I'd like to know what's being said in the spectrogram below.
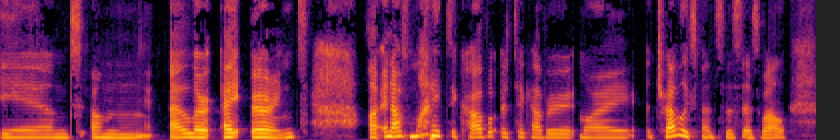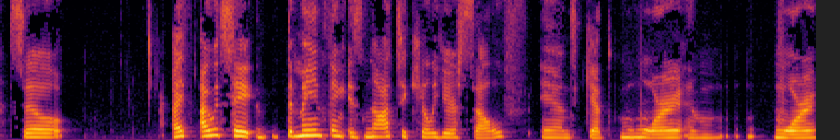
and um, I, learned, I earned uh, enough money to cover, to cover my travel expenses as well. So I, I would say the main thing is not to kill yourself and get more and more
